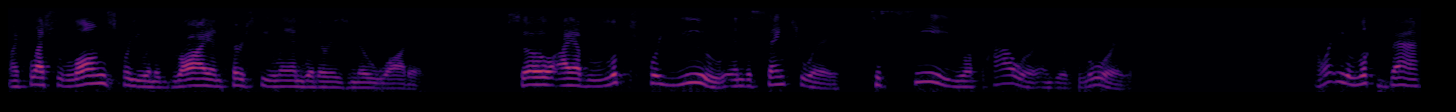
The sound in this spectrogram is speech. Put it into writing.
My flesh longs for you in a dry and thirsty land where there is no water. So I have looked for you in the sanctuary to see your power and your glory. I want you to look back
